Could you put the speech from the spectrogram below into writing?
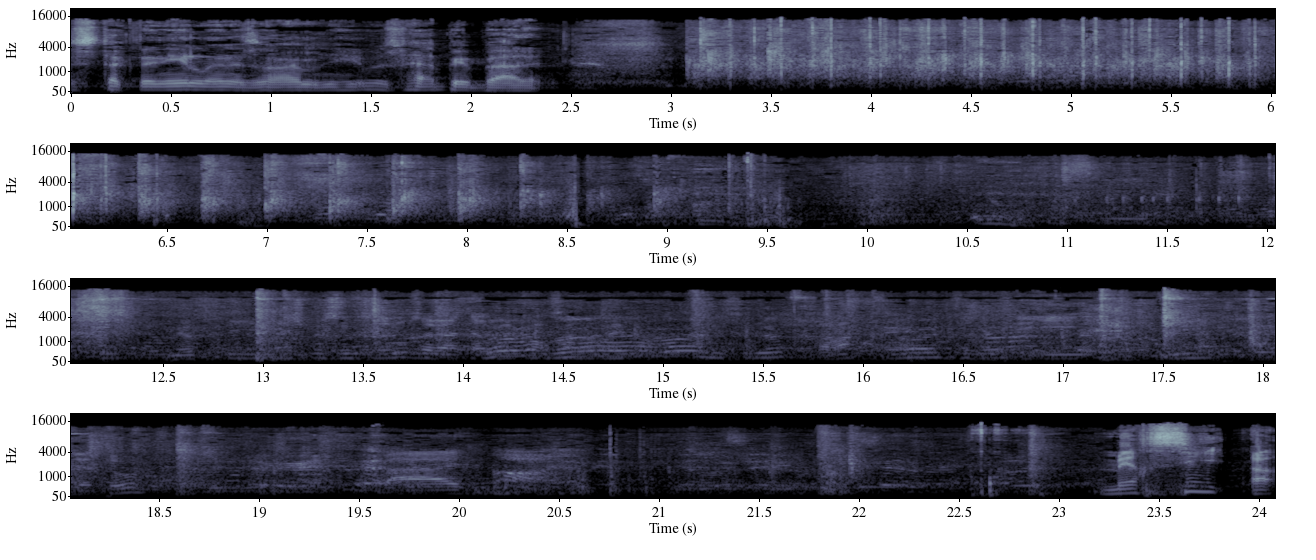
stuck the needle in his arm, and he was happy about it. Merci à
